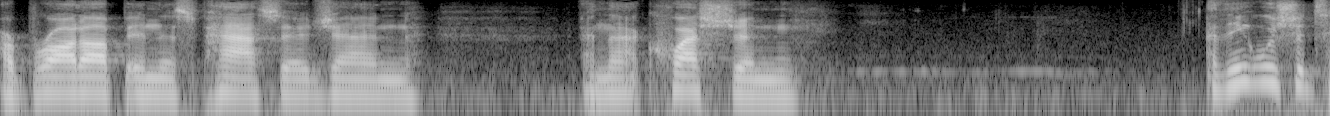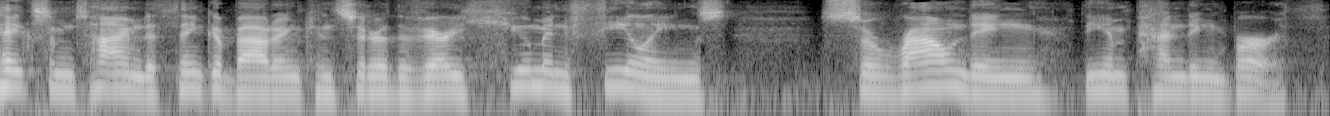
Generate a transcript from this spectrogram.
are brought up in this passage and, and that question, I think we should take some time to think about and consider the very human feelings surrounding the impending birth.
